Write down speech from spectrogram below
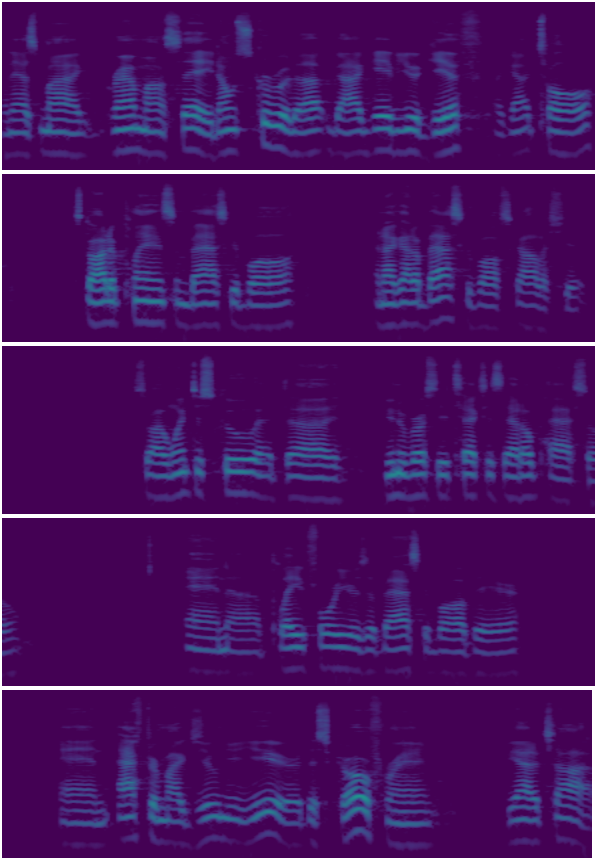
And as my grandma said, don't screw it up. God gave you a gift. I got tall, started playing some basketball, and I got a basketball scholarship. So I went to school at uh, University of Texas at El Paso and uh, played four years of basketball there. And after my junior year, this girlfriend, we had a child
